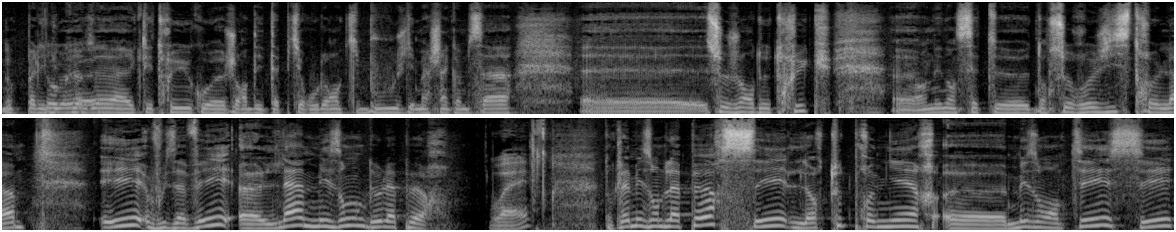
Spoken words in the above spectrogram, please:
Donc palais Donc, du rire euh, avec les trucs, ou, genre des tapis roulants qui bougent, des machins comme ça, euh, ce genre de trucs. Euh, on est dans, cette, dans ce registre-là. Et vous avez la maison de la peur. Ouais. Donc la maison de la peur, c'est leur toute première euh, maison hantée. C'est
